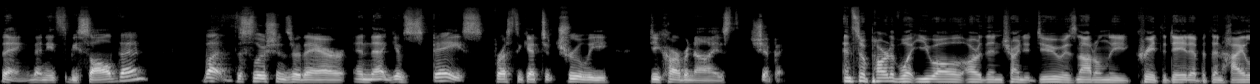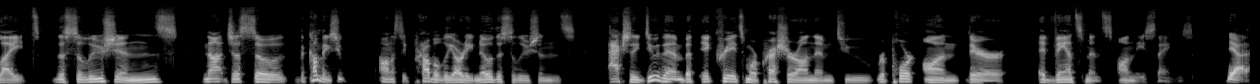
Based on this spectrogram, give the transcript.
thing that needs to be solved then, but the solutions are there and that gives space for us to get to truly decarbonized shipping. And so part of what you all are then trying to do is not only create the data, but then highlight the solutions, not just so the companies who honestly probably already know the solutions actually do them, but it creates more pressure on them to report on their advancements on these things. Yeah.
